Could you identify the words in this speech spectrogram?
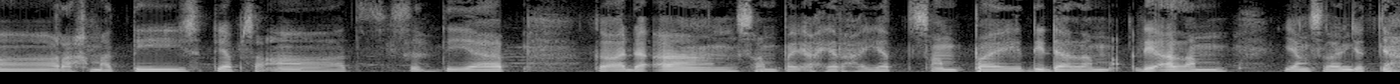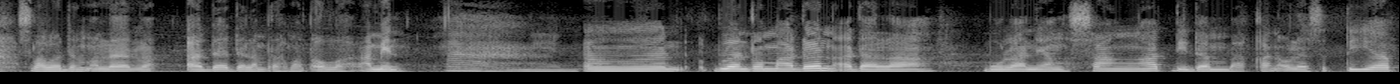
uh, rahmati setiap saat, setiap keadaan sampai akhir hayat, sampai di dalam di alam yang selanjutnya selalu dalam ada dalam rahmat Allah. Amin. Uh, bulan Ramadan adalah bulan yang sangat didambakan oleh setiap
